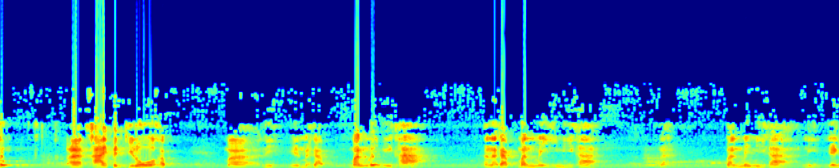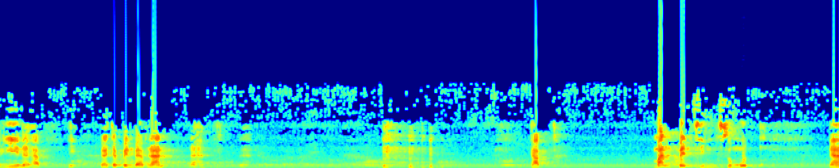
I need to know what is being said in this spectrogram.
ต้อง ขายเป็นกิโลครับมานี่เห็นไหมครับ มันไม่มีค่านะครับ มันไม่มีค่านะมันไม่มีค่านี่ อย่างนี้นะครับนี่ก็จะเป็นแบบนั้นนะครับมันเป็นสิ่งสมมุตินะ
